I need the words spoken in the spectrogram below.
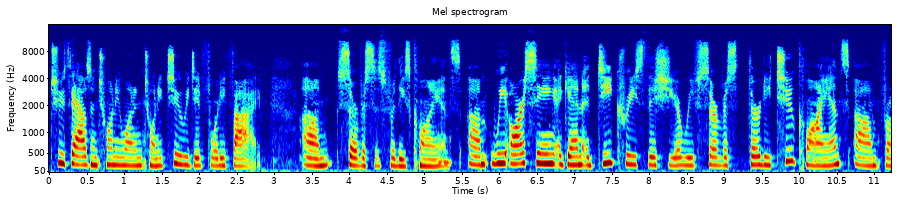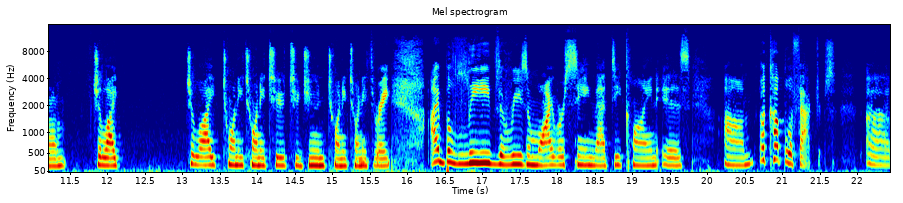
2021 and 22, we did 45 um, services for these clients. Um, we are seeing, again, a decrease this year. We've serviced 32 clients um, from July July 2022 to June 2023. I believe the reason why we're seeing that decline is um, a couple of factors. Uh,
